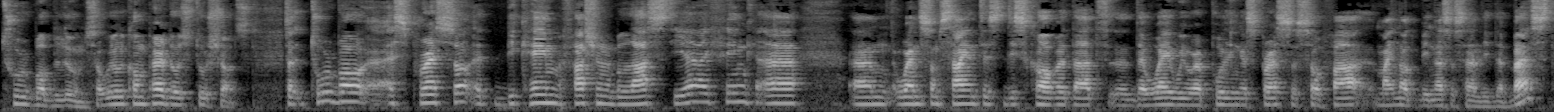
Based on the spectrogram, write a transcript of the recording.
turbo bloom. So we will compare those two shots. Turbo espresso, it became fashionable last year, I think, uh, um, when some scientists discovered that uh, the way we were pulling espresso so far might not be necessarily the best,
